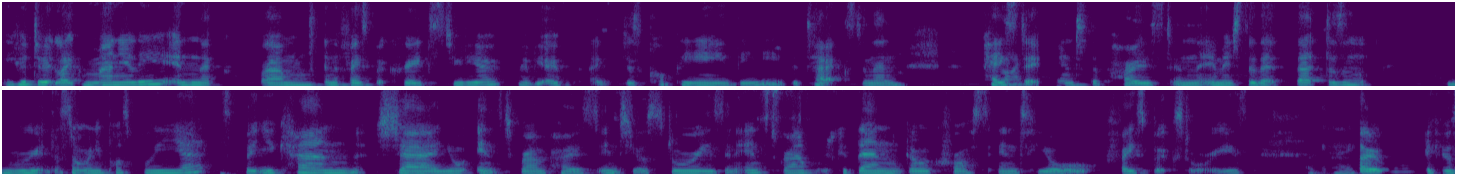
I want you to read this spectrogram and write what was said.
you could do it like manually in the um, in the Facebook Creator Studio, maybe open, uh, just copy the, the text and then mm. paste right. it into the post and the image so that that doesn't, that's not really possible yet, but you can share your Instagram post into your stories in Instagram, which could then go across into your Facebook stories. Okay. So if you're,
